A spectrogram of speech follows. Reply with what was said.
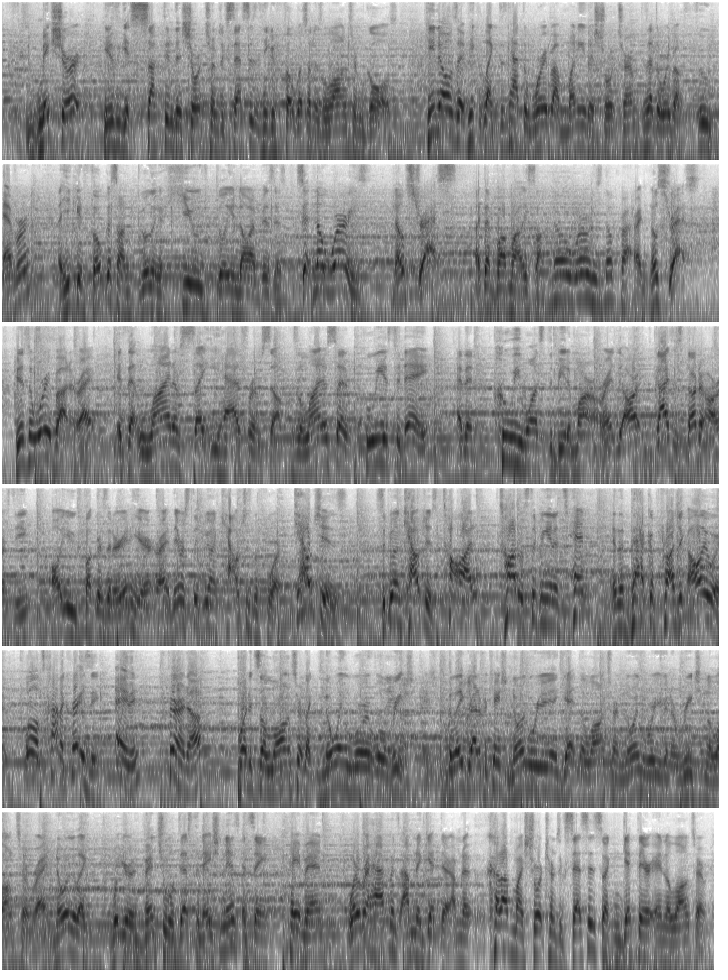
make sure he doesn't get sucked into short-term successes and he can focus on his long-term goals. He knows that if he like doesn't have to worry about money in the short term, doesn't have to worry about food ever, that he can focus on building a huge billion-dollar business. He's got no worries, no stress. Like that Bob Marley song, no worries, no cry, right? No stress. He doesn't worry about it, right? It's that line of sight he has for himself. It's a line of sight of who he is today and then who he wants to be tomorrow, right? The, R- guys that started RSD, all you fuckers that are in here, right? They were sleeping on couches before. Couches! Sleeping on couches. Todd, Todd was sleeping in a tent in the back of Project Hollywood. Well, it's kind of crazy. Maybe. Fair enough but it's a long term, like knowing where it will reach. Delayed gratification, knowing where you're gonna get in the long term, knowing where you're gonna reach in the long term, right? Knowing like what your eventual destination is and saying, hey man, whatever happens, I'm gonna get there. I'm gonna cut off my short term successes so I can get there in the long term.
